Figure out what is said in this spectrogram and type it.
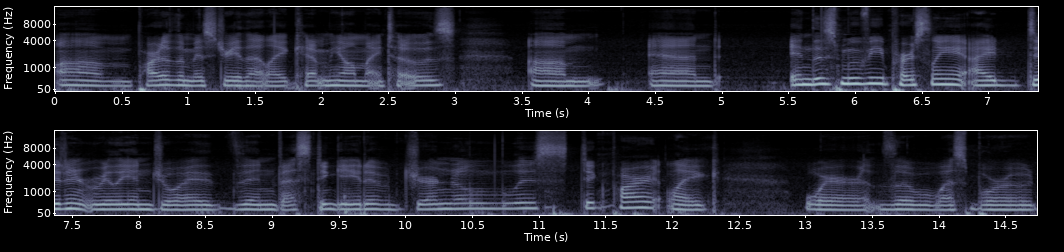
um, part of the mystery that like kept me on my toes. Um, and in this movie, personally, I didn't really enjoy the investigative journalistic part, like where the Woodsboro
